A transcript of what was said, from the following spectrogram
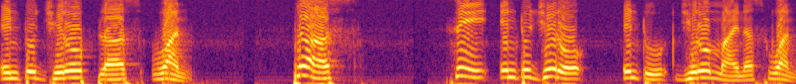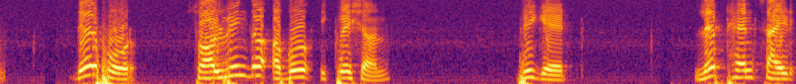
into 0 plus 1 plus c into 0 into 0 minus 1 therefore solving the above equation we get left hand side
